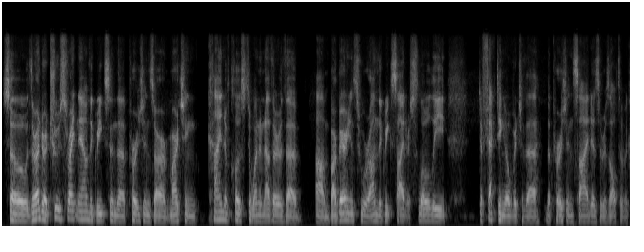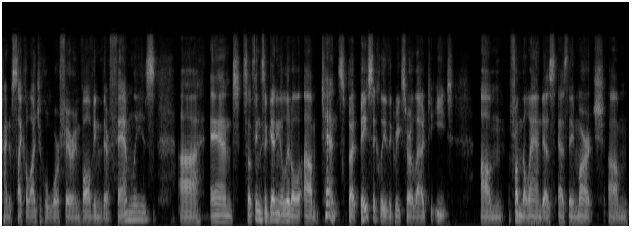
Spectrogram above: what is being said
So they're under a truce right now. The Greeks and the Persians are marching kind of close to one another. The um, barbarians who are on the Greek side are slowly defecting over to the, the Persian side as a result of a kind of psychological warfare involving their families. Uh, and so things are getting a little um, tense, but basically the Greeks are allowed to eat um, from the land as, as they march. Um,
